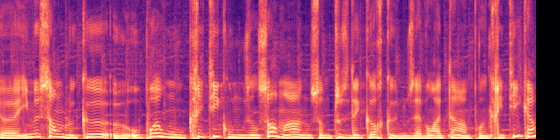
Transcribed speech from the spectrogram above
euh, il me semble que euh, au point où critique où nous en sommes, hein, nous sommes tous d'accord que nous avons atteint un point critique, hein,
